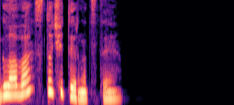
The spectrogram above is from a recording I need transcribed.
Глава 114.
